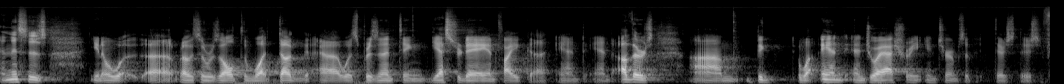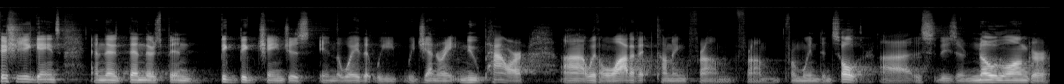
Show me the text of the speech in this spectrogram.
And this is, you know, uh, as a result of what Doug uh, was presenting yesterday and Faaiqa and, and others, um, big, well, and, and Joyashree in terms of there's, there's efficiency gains, and then, then there's been big, big changes in the way that we, we generate new power, uh, with a lot of it coming from, from, from wind and solar. Uh, this, these are no longer,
